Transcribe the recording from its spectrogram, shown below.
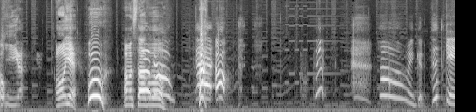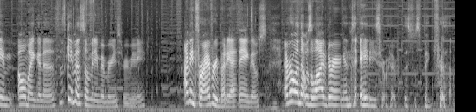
Oh. Yeah. Oh yeah. Woo! I'm unstoppable. Uh, oh, no! Oh! oh my god. This game, oh my goodness. This game has so many memories for me. I mean, for everybody, I think. That was everyone that was alive during in the 80s or whatever. This was big for them.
